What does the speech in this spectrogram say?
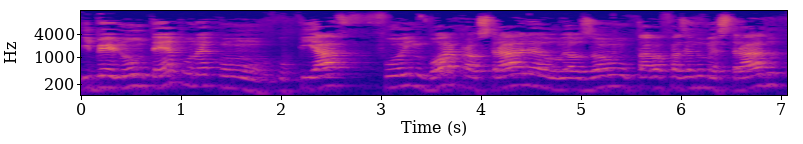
hibernou um tempo, né, com o Piaf foi embora para a Austrália, o Leozão estava fazendo mestrado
